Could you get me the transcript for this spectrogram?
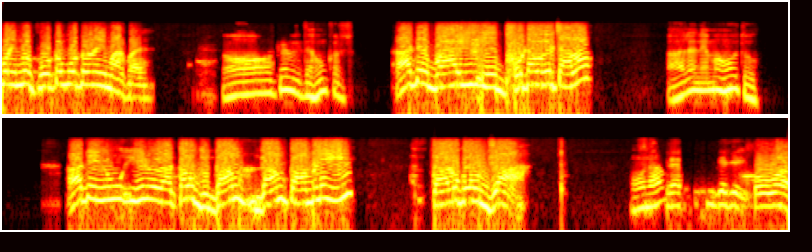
પણ એમાં ફોટો બોટો નહીં માર પાસે તો કેવી રીતે? શું કરશું? હા તે ભાઈ ફોટા વગર ચાલો. હાલે ને એમાં હું તું? હા તે એવું એ કહું ગામ ગામ કામળી તાલુકો ઊંઝા હું નામ? હોવે.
